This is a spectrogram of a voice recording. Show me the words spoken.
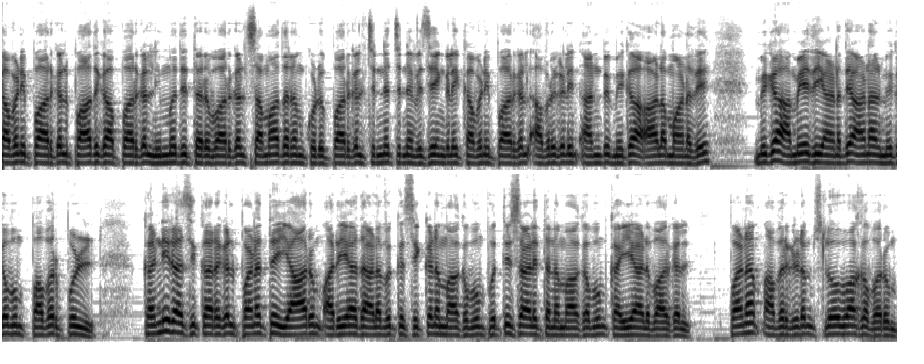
கவனிப்பார்கள் பாதுகாப்பார்கள் நிம்மதி தருவார்கள் சமாதானம் கொடுப்பார்கள் சின்ன சின்ன விஷயங்களை கவனிப்பார்கள். அவர்களின் அன்பு மிக ஆழமானது மிக அமைதியானது ஆனால் மிகவும் பவர்ஃபுல் கன்னிராசிக்காரர்கள் பணத்தை யாரும் அறியாத அளவுக்கு சிக்கனமாகவும் புத்திசாலித்தனமாகவும் கையாளுவார்கள். பணம் அவர்களிடம் ஸ்லோவாக வரும்.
